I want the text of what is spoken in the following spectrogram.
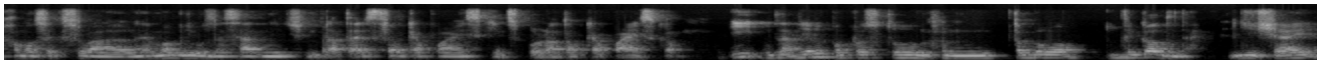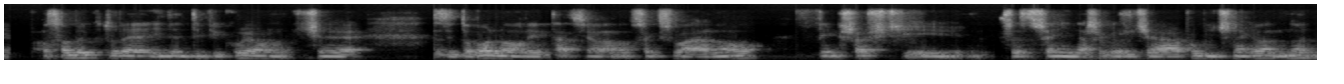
homoseksualne mogli uzasadnić braterstwem kapłańskim, wspólnotą kapłańską. I dla wielu po prostu hmm, to było wygodne. Dzisiaj osoby, które identyfikują się z dowolną orientacją seksualną, w większości przestrzeni naszego życia publicznego no,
